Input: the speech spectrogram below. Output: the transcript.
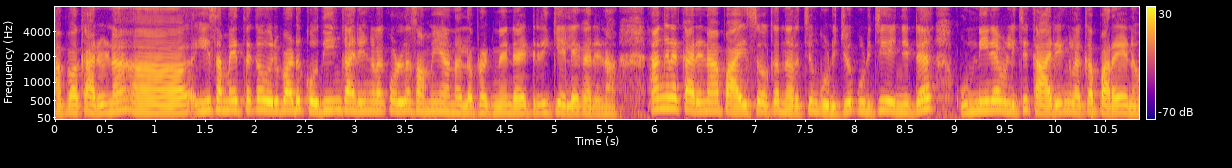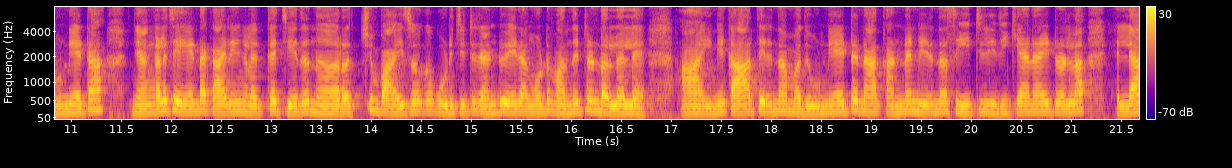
അപ്പോൾ കരുണ ഈ സമയത്തൊക്കെ ഒരുപാട് കൊതിയും കാര്യങ്ങളൊക്കെ ഉള്ള സമയമാണല്ലോ പ്രഗ്നന്റ് ആയിട്ടിരിക്കുകയല്ലേ കരുണ? അങ്ങനെ കരുണ പായസമൊക്കെ നിറച്ചും കുടിച്ചു. കുടിച്ചു കഴിഞ്ഞിട്ട് ഉണ്ണീനെ വിളിച്ച് കാര്യങ്ങളൊക്കെ പറയണം. ഉണ്ണിയേട്ടാ ഞങ്ങൾ ചെയ്യേണ്ട കാര്യങ്ങളൊക്കെ ചെയ്ത് നിറച്ചും പായസമൊക്കെ കുടിച്ചിട്ട് രണ്ടുപേരും അങ്ങോട്ട് വന്നിട്ടുണ്ടല്ലോ അല്ലേ? ആ ഇനി കാത്തിരുന്നാൽ മതി. ഉണ്ണിയേട്ടൻ ആ കണ്ണൻ ഇരുന്ന സീറ്റിൽ ഇരിക്കാനായിട്ടുള്ള എല്ലാ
